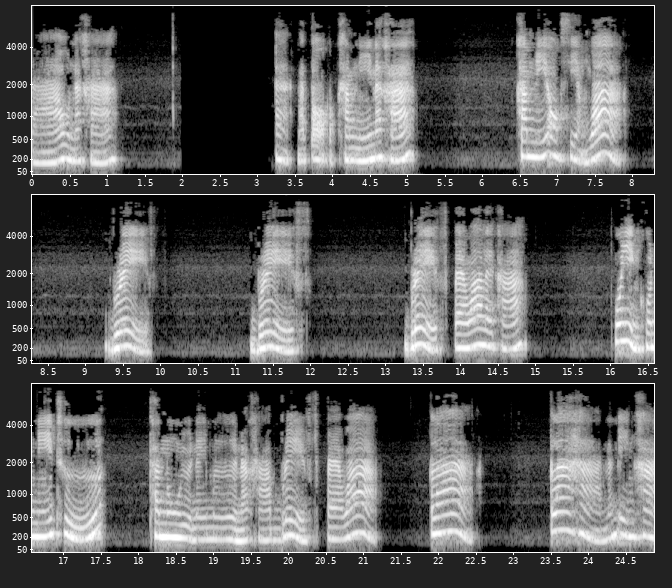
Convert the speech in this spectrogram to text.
ร้าวนะคะ อะ มาต่อกับคำนี้นะคะ คำนี้ออกเสียงว่า brave brave brave แปลว่าอะไรคะ ผู้หญิงคนนี้ถือธนูอยู่ในมือนะคะ brave แปลว่า กล้า กล้าหาญนั่นเองค่ะ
